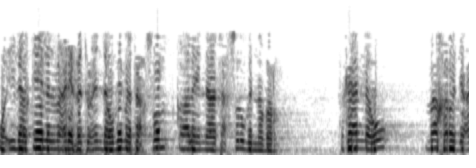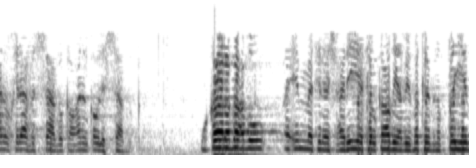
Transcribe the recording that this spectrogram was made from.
وإذا قيل المعرفة عنده بما تحصل قال إنها تحصل بالنظر. فكأنه ما خرج عن الخلاف السابق أو عن القول السابق. وقال بعض أئمة الأشعرية كالقاضي أبي بكر بن الطيب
